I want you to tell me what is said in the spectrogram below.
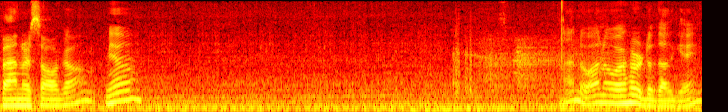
Banner Saga, yeah. I know, I know, I heard of that game.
